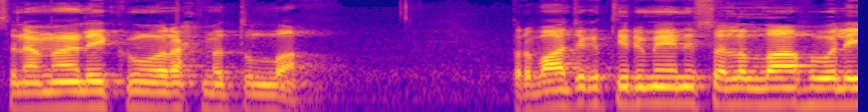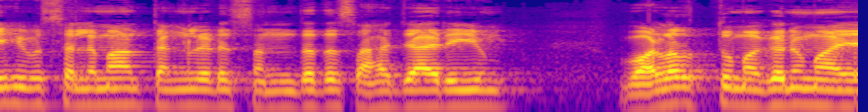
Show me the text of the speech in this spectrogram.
അസ്സാമലൈക്കും വറഹമത്തുള്ള. പ്രവാചക തിരുമേനി സല്ലല്ലാഹു അലൈഹി വസ്ലമ തങ്ങളുടെ സന്തത സഹചാരിയും വളർത്തുമകനുമായ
